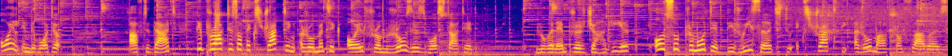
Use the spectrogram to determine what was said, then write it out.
oil in the water. After that, the practice of extracting aromatic oil from roses was started. Mughal Emperor Jahangir also promoted the research to extract the aroma from flowers.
